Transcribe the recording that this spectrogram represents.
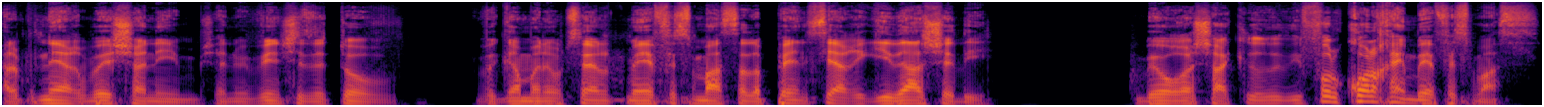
על פני הרבה שנים, שאני מבין שזה טוב, וגם אני רוצה ליהנות מאפס מס על הפנסיה הרגילה שלי, בהורשה, כאילו לפעול כל החיים באפס מס,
